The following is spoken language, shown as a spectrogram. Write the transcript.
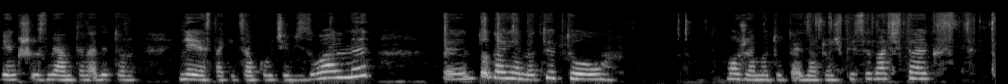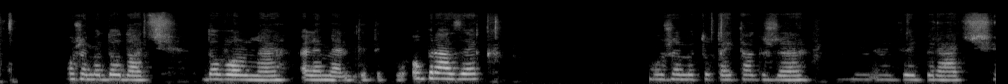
większych zmian. Ten edytor nie jest taki całkowicie wizualny. Y, dodajemy tytuł. Możemy tutaj zacząć wpisywać tekst. Możemy dodać dowolne elementy typu obrazek. Możemy tutaj także wybrać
